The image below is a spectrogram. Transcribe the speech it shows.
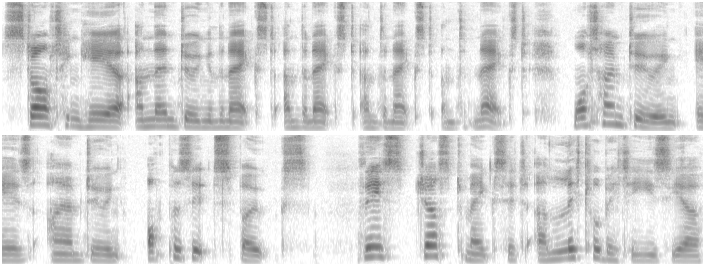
starting here and then doing the next and the next and the next and the next. What I'm doing is I am doing opposite spokes. This just makes it a little bit easier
